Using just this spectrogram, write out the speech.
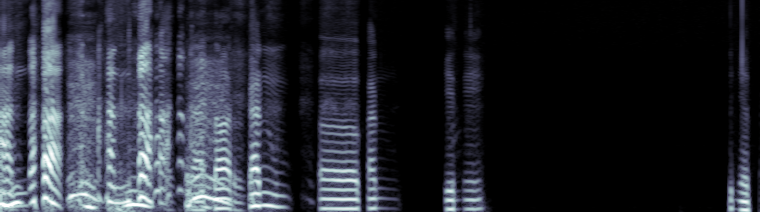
Anda anda. Operator. Kan eh, kan ini. Ternyata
